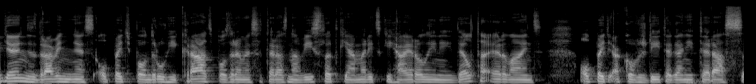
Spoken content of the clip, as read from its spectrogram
deň, zdravím dnes opäť po druhý krát. Pozrieme sa teraz na výsledky amerických aerolínií Delta Airlines. Opäť ako vždy, tak ani teraz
